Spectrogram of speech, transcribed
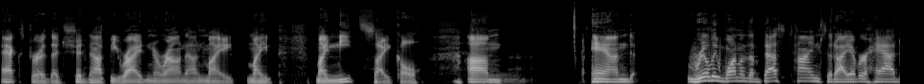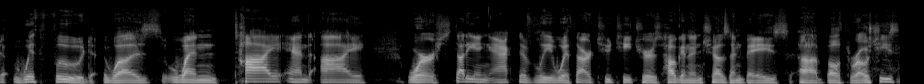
extra that should not be riding around on my my my meat cycle. Um, Uh, and really, one of the best times that I ever had with food was when Ty and I were studying actively with our two teachers, Hogen and Chozen Bays, uh, both Roshis,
